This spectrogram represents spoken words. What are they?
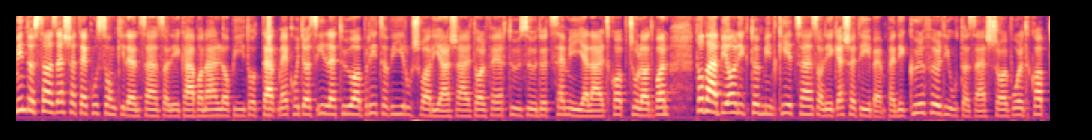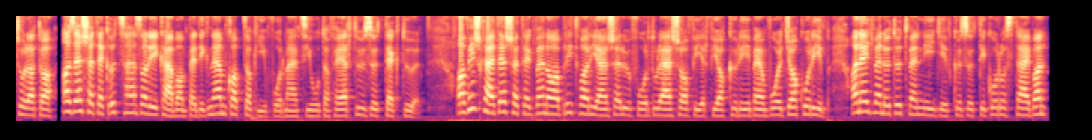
Mindössze az esetek 29%-ában állapították meg, hogy az illető a brit vírusvariás által fertőződött személlyel állt kapcsolatban, további alig több mint 2% esetében pedig külföldi utazással volt kapcsolata, az esetek 5%-ában pedig nem kaptak információt a fertőzöttektől. A vizsgált esetekben a brit variáns előfordulása a férfiak körében volt gyakoribb, a 45-54 év között közötti korosztályban,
